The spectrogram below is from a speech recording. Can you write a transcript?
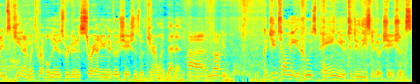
My name's Keean. I'm with Rebel News. We're doing a story on your negotiations with Carolyn Bennett. Uh, no, I mean, Could you tell me who is paying you to do these negotiations?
